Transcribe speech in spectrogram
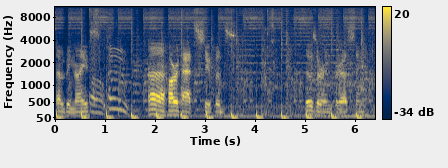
That would be nice. Uh, hard hat stupids. Those are interesting.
